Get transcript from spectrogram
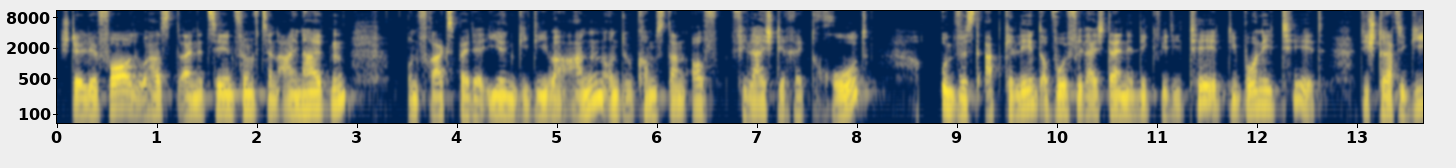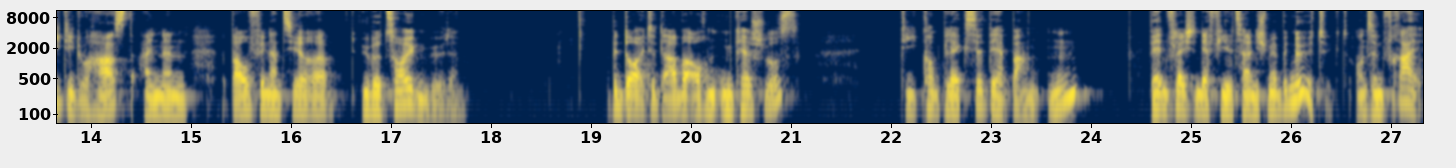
Stell dir vor, du hast eine 10, 15 Einheiten und fragst bei der ING Diva an und du kommst dann auf vielleicht direkt rot und wirst abgelehnt, obwohl vielleicht deine Liquidität, die Bonität, die Strategie, die du hast, einen Baufinanzierer überzeugen würde. Bedeutet aber auch im Umkehrschluss, die Komplexe der Banken werden vielleicht in der Vielzahl nicht mehr benötigt und sind frei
